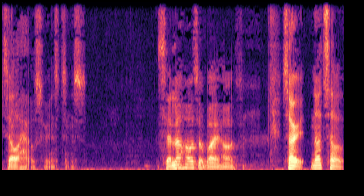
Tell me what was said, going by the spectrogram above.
sell a house, for instance? Sell a house or buy a house? Sorry, not sell.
